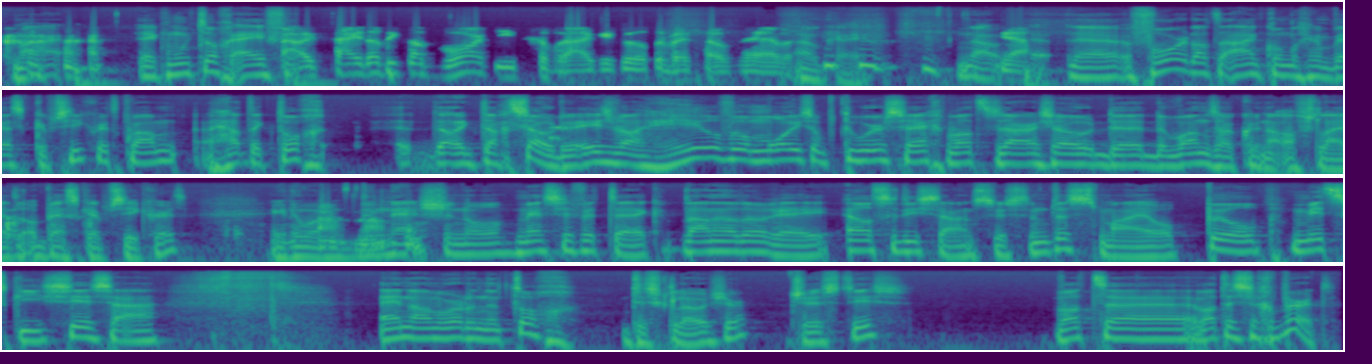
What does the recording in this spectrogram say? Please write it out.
Maar ik moet toch even... Nou, ik zei dat ik dat woord niet gebruik. Ik wil het er best over hebben. Oké. Nou, Ja. eh, eh, voordat de aankondiging Best Kept Secret kwam, had ik toch eh, dat ik dacht zo, er is wel heel veel moois op tour zeg, wat daar zo de, de one zou kunnen afsluiten op Best Kept Secret. Ik noem hem The National, Massive Attack, Lana Del Rey, LCD Sound System, The Smile, Pulp, Mitski, Sissa. En dan worden het toch Disclosure, Justice. Wat, eh, wat is er gebeurd?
